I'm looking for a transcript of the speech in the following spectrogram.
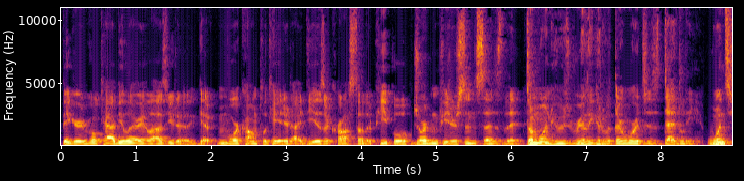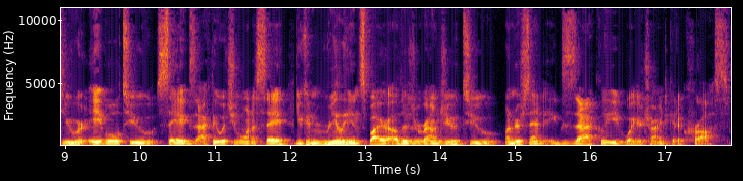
bigger vocabulary allows you to get more complicated ideas across to other people. Jordan Peterson says that someone who's really good with their words is deadly. Once you are able to say exactly what you want to say, you can really inspire others around you to understand exactly what you're trying to get across.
